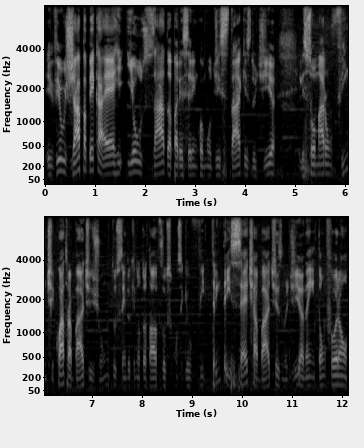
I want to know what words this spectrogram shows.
e viu Japa BKR e Ousado aparecerem como destaques do dia. Eles somaram 24 abates juntos, sendo que no total a Fluxo conseguiu 20, 37 abates no dia, né? Então foram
